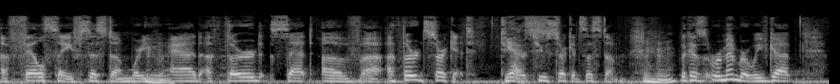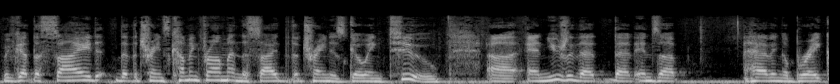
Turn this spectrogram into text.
a, a fail-safe system where you add a third set of uh, a third circuit to your Yes. two circuit system. Because remember, we've got we've got the side that the train's coming from and the side that the train is going to, uh, and usually that that ends up having a break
